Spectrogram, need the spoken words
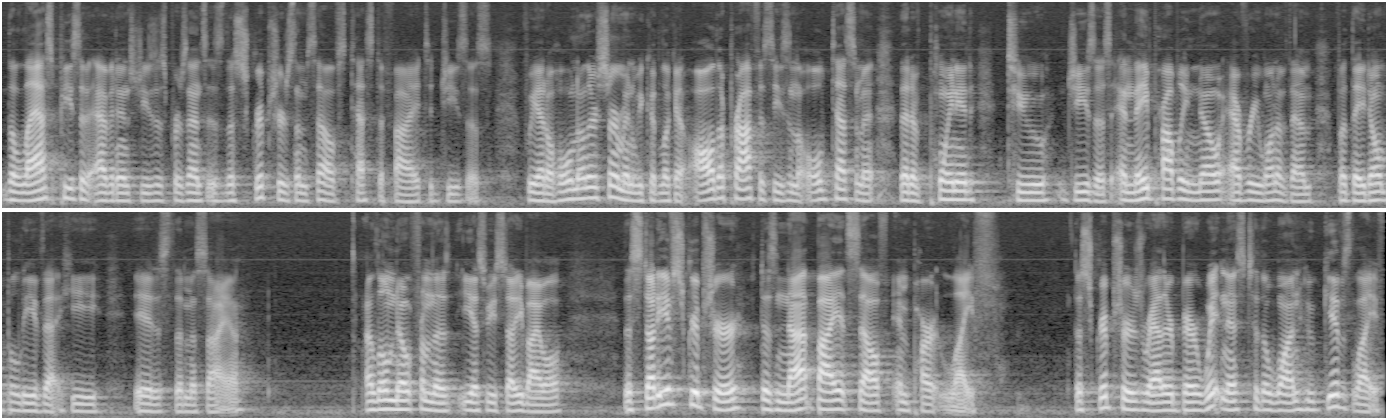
The last piece of evidence Jesus presents is the scriptures themselves testify to Jesus. If we had a whole nother sermon, we could look at all the prophecies in the Old Testament that have pointed to Jesus, and they probably know every one of them, but they don't believe that he is the Messiah. A little note from the ESV Study Bible the study of Scripture does not by itself impart life. The Scriptures rather bear witness to the one who gives life,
